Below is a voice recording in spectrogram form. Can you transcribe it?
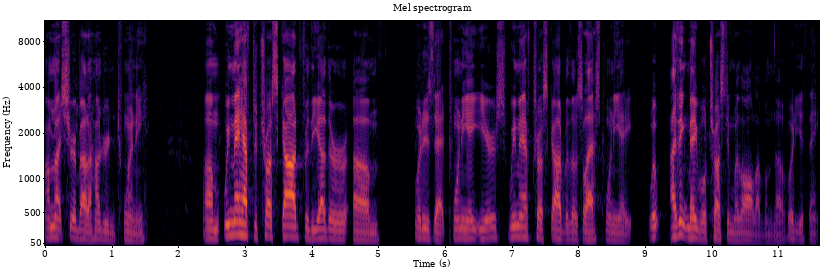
I'm not sure about 120. Um, we may have to trust God for the other, um, what is that, 28 years? We may have to trust God with those last 28. Well, I think maybe we'll trust Him with all of them, though. What do you think?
